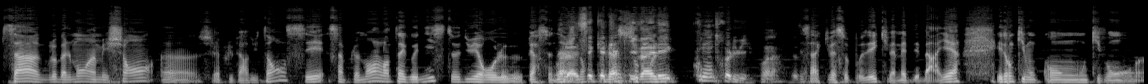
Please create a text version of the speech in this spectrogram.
ça globalement un méchant, euh, la plupart du temps, c'est simplement l'antagoniste du héros, le personnage. Voilà, c'est quelqu'un qui va aller contre lui. Voilà. C'est ça, qui va s'opposer, qui va mettre des barrières, et donc qui vont qui vont euh,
